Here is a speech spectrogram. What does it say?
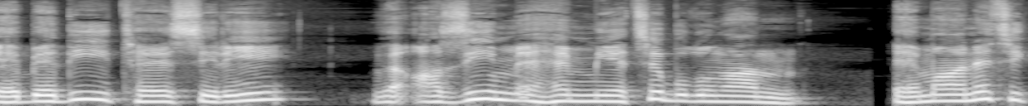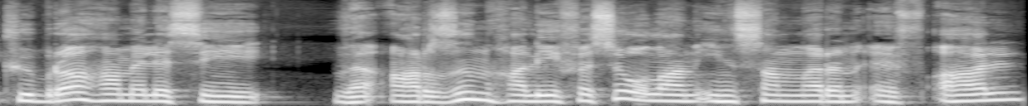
ebedi tesiri ve azim ehemmiyeti bulunan emaneti kübra hamelesi ve arzın halifesi olan insanların efal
